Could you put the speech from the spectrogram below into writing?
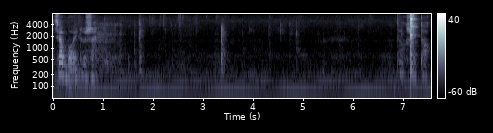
Ця байдуже. Так що так.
